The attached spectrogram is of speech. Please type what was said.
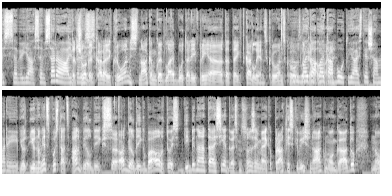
es sevi, jā, sevi sarāju. Tad šogad es... karaļa kronis, nākamgad, lai būtu arī teikt, karalienes kronis, ko uzliek. Lai tā, galvā, lai tā būtu, jā, es tiešām arī. Jo, jo no vienas puses tāds atbildīgs, atbildīga balva, tu esi dibinātājs iedvesmas. Tas nozīmē, ka praktiski visu nākamo gadu, nu,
